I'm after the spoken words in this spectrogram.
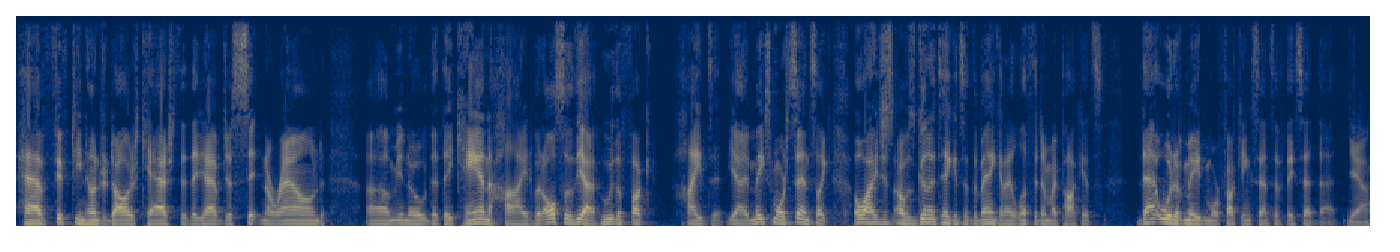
have fifteen hundred dollars cash that they have just sitting around um, you know, that they can hide. But also, yeah, who the fuck hides it? Yeah, it makes more sense. Like, oh I just I was gonna take it to the bank and I left it in my pockets. That would have made more fucking sense if they said that. Yeah.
